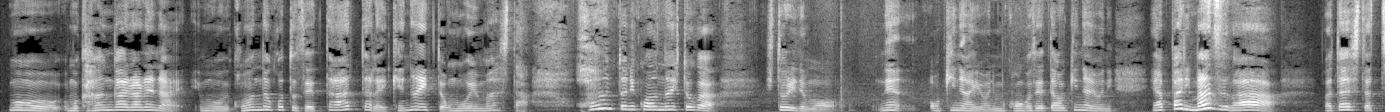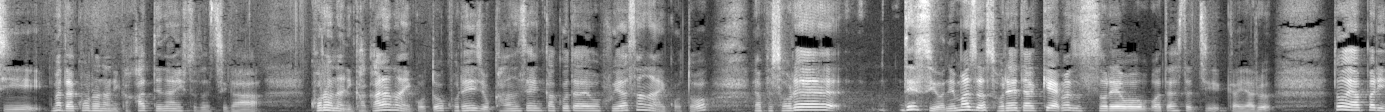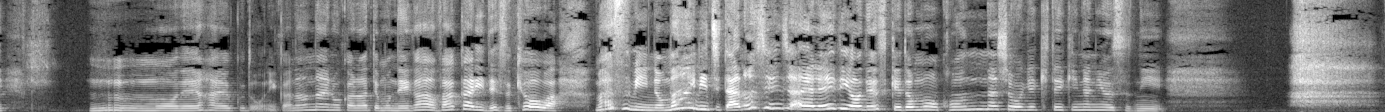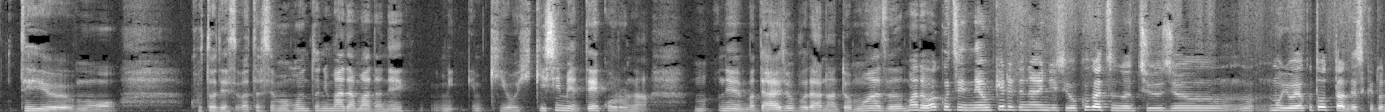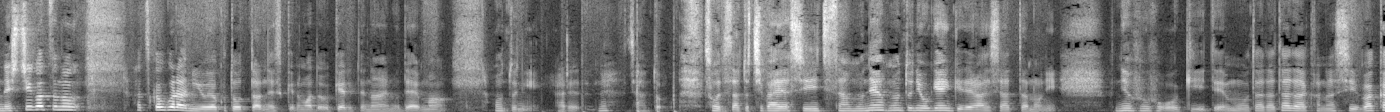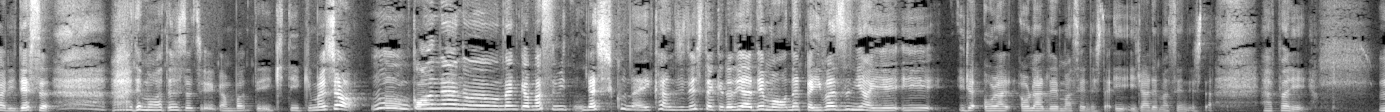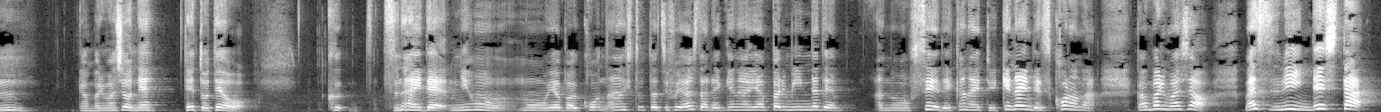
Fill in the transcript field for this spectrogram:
もうもう考えられない。もうこんなこと絶対あったらいけないって思いました。本当にこんな人が一人でもね起きないようにもう今後絶対起きないようにやっぱりまずは私たちまだコロナにかかってない人たちがコロナにかからないことこれ以上感染拡大を増やさないことやっぱそれですよね。まずはそれだけまずそれを私たちがやる。とやっぱりうんもうね早くどうにかなんないのかなってもう願うばかりです。今日はマスミンの毎日楽しんじゃえレディオですけどもこんな衝撃的なニュースにはぁっていうもうことです。私も本当にまだまだね気を引き締めてコロナねまあ、大丈夫だなんて思わずまだワクチンね受けれてないんですよ。9月の中旬も予約取ったんですけどね7月の20日ぐらいに予約取ったんですけどまだ受けれてないのでまあ本当にあれねちゃんとそうです。あと千葉真一さんもね本当にお元気でいらっしゃったのにね夫婦を聞いてもうただただ悲しいばかりです。あでも私たち頑張って生きていきましょう。うんこんなのなんかますみらしくない感じでしたけどいやでもなんか言わずには言えいらおらおられませんでした。いいられませんでした。やっぱりうん頑張りましょうね。手と手を。くつないで日本もうやっぱこんな人たち増やしたらいけない。やっぱりみんなであの防いでいかないといけないんです。コロナ。頑張りましょう。マスミンでした。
